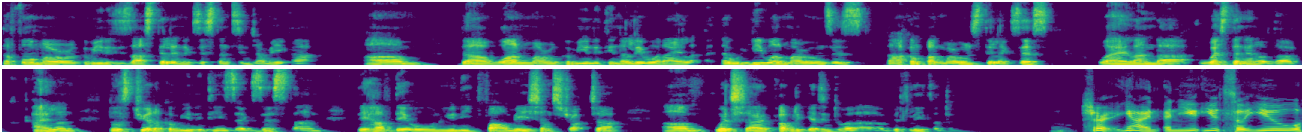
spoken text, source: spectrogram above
the four Maroon communities are still in existence in Jamaica. Um, the one Maroon community in the Leeward Island, the Leeward Maroons is the Accompong Maroons still exists, while on the western end of the island, those three other communities exist, and they have their own unique formation structure, um, which I'll probably get into a, a bit later too. Sure. Yeah, and, and you, you so you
